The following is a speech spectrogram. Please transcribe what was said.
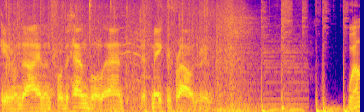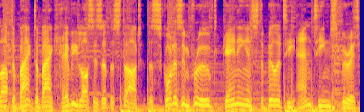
here on the island for the handball, and that make me proud, really. Well, after back-to-back -back heavy losses at the start, the squad has improved, gaining in stability and team spirit.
